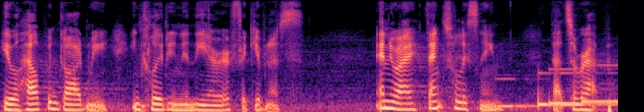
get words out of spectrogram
He will help and guide me, including in the area of forgiveness. Anyway, thanks for listening. That's a wrap.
